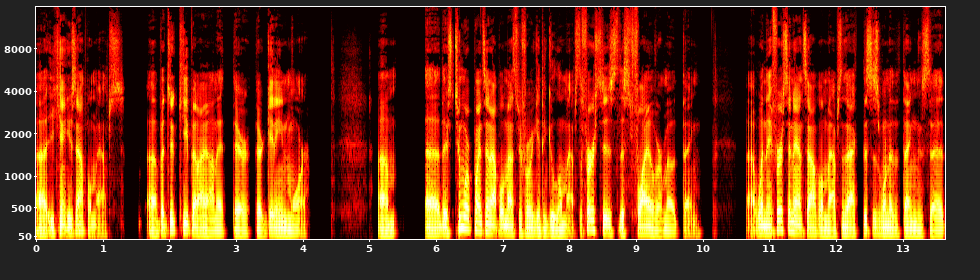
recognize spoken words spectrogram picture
uh, you can't use Apple Maps. Uh, but do keep an eye on it. They're they're getting more. Um, uh, there's two more points on Apple Maps before we get to Google Maps. The first is this flyover mode thing. Uh, when they first announced Apple Maps, in fact, this is one of the things that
